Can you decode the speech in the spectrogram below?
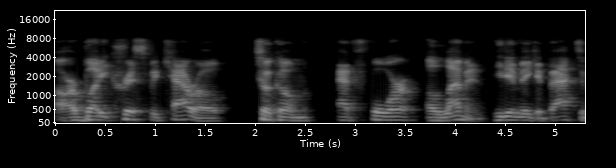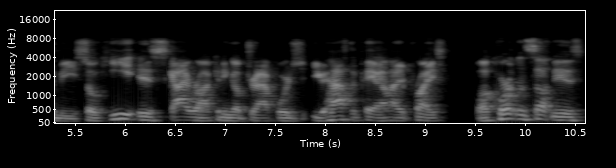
Our buddy Chris Vaccaro took him at 411. He didn't make it back to me. So he is skyrocketing up draft boards. You have to pay a high price. While Courtland Sutton is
